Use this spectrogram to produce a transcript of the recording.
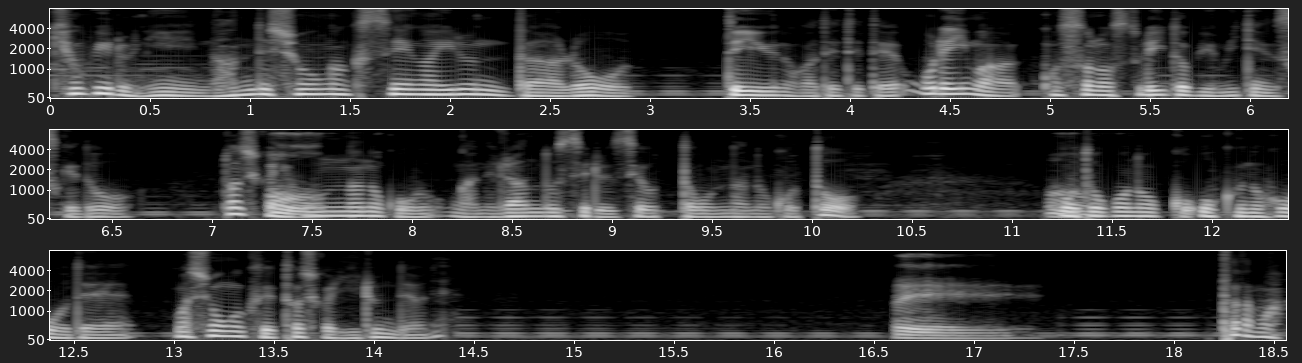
居ビルになんで小学生がいるんだろうっていうのが出てて俺今そのストリートビュー見てるんですけど確かに女の子がねランドセル背負った女の子と男の子奥の方で、まあ、小学生確かにいるんだよね。え。ただまあ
